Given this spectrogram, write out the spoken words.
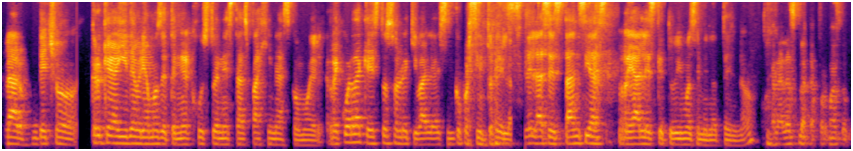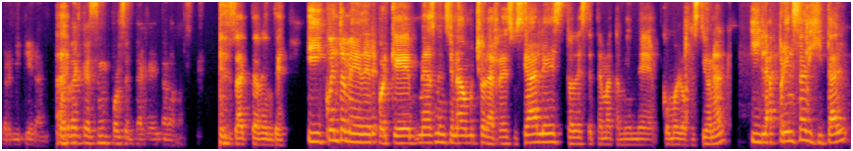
Claro, de hecho, creo que ahí deberíamos de tener justo en estas páginas como el, recuerda que esto solo equivale al 5% de, de las estancias reales que tuvimos en el hotel, ¿no? Ojalá las plataformas lo permitieran. Recuerda que es un porcentaje nada más. Exactamente. Y cuéntame, Eder, porque me has mencionado mucho las redes sociales, todo este tema también de cómo lo gestionan. ¿Y la prensa digital,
